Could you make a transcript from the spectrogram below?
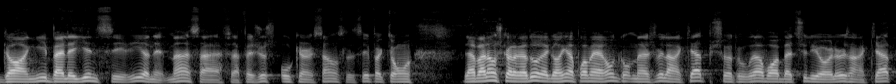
gagner, balayer une série, honnêtement, ça, ça fait juste aucun sens. Là, fait qu'on L'Avalanche Colorado aurait gagné en première ronde contre Nashville en 4, puis se retrouverais à avoir battu les Oilers en 4.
